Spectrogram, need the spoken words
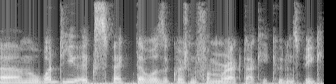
Um, what do you expect? That was a question from Raktak, he couldn't speak.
